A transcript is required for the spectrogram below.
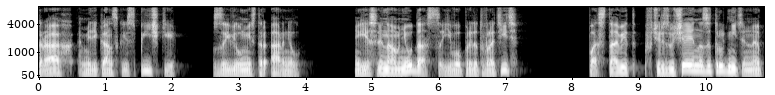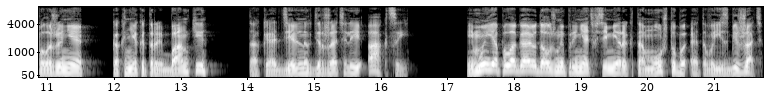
«Крах американской спички», — заявил мистер Арнил, «если нам не удастся его предотвратить, поставит в чрезвычайно затруднительное положение как некоторые банки, так и отдельных держателей акций. И мы, я полагаю, должны принять все меры к тому, чтобы этого избежать.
